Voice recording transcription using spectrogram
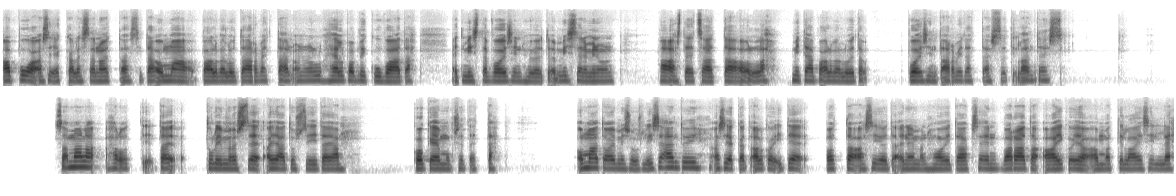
apua asiakkaalle sanoittaa sitä omaa palvelutarvettaan, on ollut helpompi kuvata, että mistä voisin hyötyä, missä ne minun haasteet saattaa olla, mitä palveluita voisin tarvita tässä tilanteessa. Samalla halutti, tai tuli myös se ajatus siitä ja kokemukset, että oma toimisuus lisääntyi. Asiakkaat alkoi itse ottaa asioita enemmän hoitaakseen, varata aikoja ammattilaisille,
